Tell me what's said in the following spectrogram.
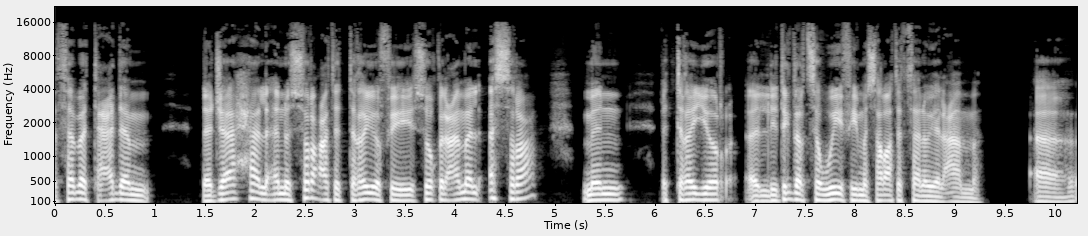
ثبت عدم نجاحها لأنه سرعة التغير في سوق العمل أسرع من التغير اللي تقدر تسويه في مسارات الثانوية العامة. آه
